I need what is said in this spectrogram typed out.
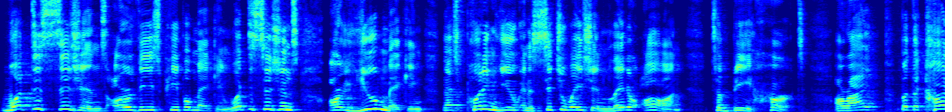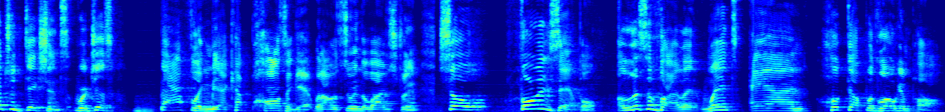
what decisions are these people making? What decisions are you making that's putting you in a situation later on to be hurt? all right? But the contradictions were just baffling me. I kept pausing it when I was doing the live stream. So, for example, Alyssa Violet went and hooked up with Logan Paul.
